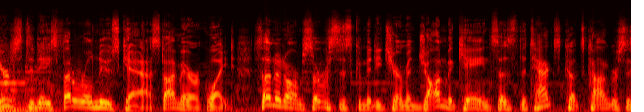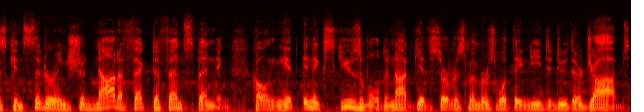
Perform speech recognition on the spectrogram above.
Here's today's federal newscast. I'm Eric White. Senate Armed Services Committee Chairman John McCain says the tax cuts Congress is considering should not affect defense spending, calling it inexcusable to not give service members what they need to do their jobs.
